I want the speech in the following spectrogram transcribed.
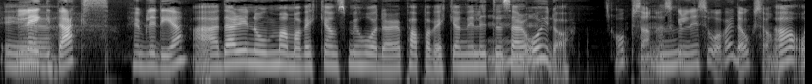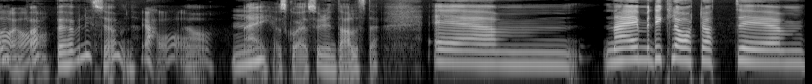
Eh, Läggdags, hur blir det? ah, där är nog mammaveckan som är hårdare. Pappaveckan är lite så här, oj då. Hoppsan, skulle ni sova idag också? Mm. Ja, oj, ja. va? Behöver ni sömn? Jaha. Ja. Mm. Nej, jag skojar, så är det inte alls det. Ehm, nej, men det är klart att... så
